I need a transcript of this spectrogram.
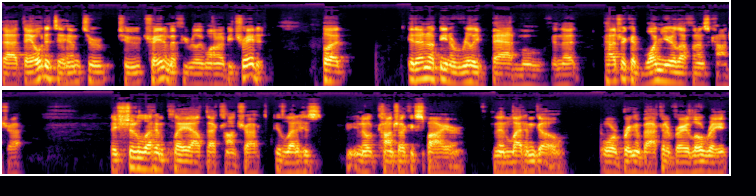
that they owed it to him to to trade him if he really wanted to be traded. But it ended up being a really bad move in that Patrick had one year left on his contract. They should have let him play out that contract. Let his you know contract expire, and then let him go, or bring him back at a very low rate.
